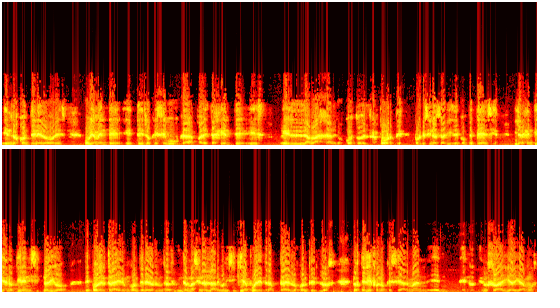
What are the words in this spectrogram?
en los contenedores, obviamente este, lo que se busca para esta gente es la baja de los costos del transporte, porque si no salís de competencia. Y la Argentina no tiene ni no digo de poder traer un contenedor de un tráfico internacional largo, ni siquiera puede traer los, los, los teléfonos que se arman en, en, Ushuaia, digamos,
